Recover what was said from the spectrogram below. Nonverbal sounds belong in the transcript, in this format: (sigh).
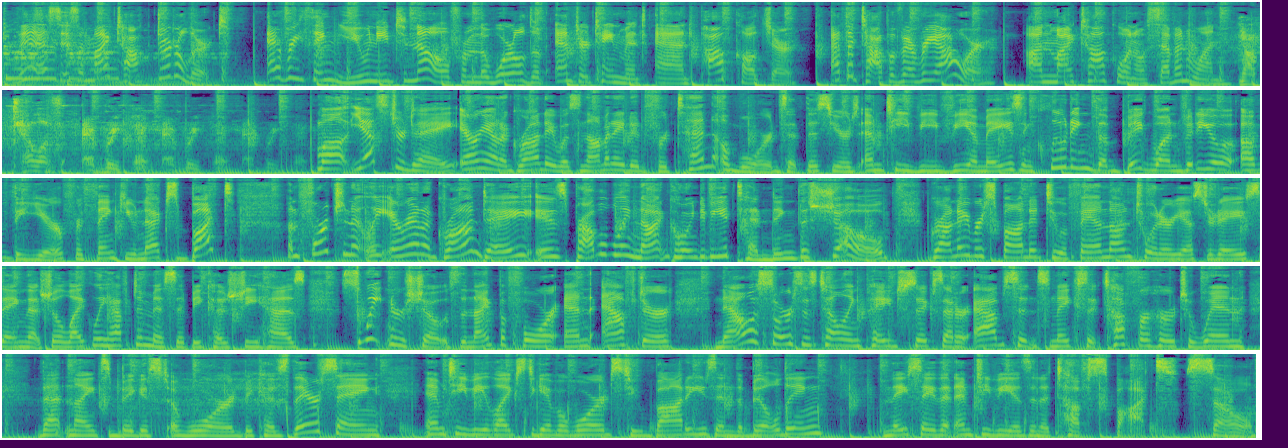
help. This is a My Talk Dirt Alert. Everything you need to know from the world of entertainment and pop culture at the top of every hour on My Talk 1071. Now tell us everything, everything, everything. Well, yesterday, Ariana Grande was nominated for 10 awards at this year's MTV VMAs, including the big one, Video of the Year for Thank You Next. But unfortunately, Ariana Grande is probably not going to be attending the show. Grande responded to a fan on Twitter yesterday saying that she'll likely have to miss it because she has sweetener shows the night before and after. Now, a source is telling Page Six that her absence makes it tough for her to win that night's biggest award because they're saying MTV likes to give awards to bodies in the building, and they say that MTV is in a tough spot. So.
